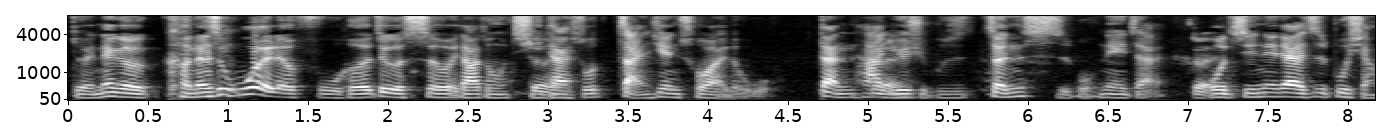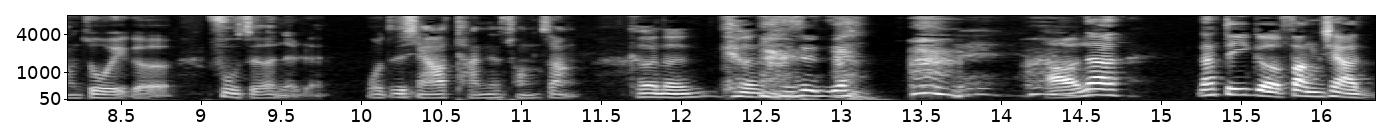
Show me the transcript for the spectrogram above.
对，那个可能是为了符合这个社会大众期待所展现出来的我，但他也许不是真实我内在对，我其实内在是不想做一个负责任的人，我只想要躺在床上。可能 可能是这样。好，那那第一个放下就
